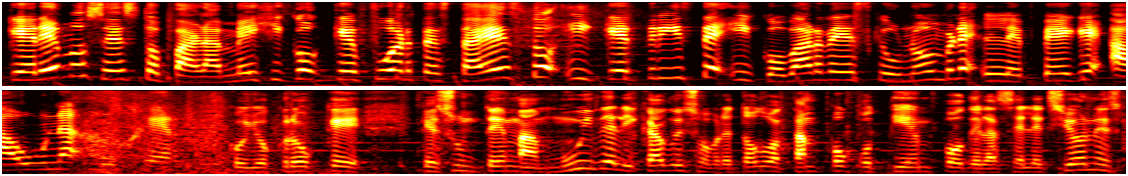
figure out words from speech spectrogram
Queremos esto para México, qué fuerte está esto y qué triste y cobarde es que un hombre le pegue a una mujer. Yo creo que, es un tema muy delicado y sobre todo a tan poco tiempo de las elecciones,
